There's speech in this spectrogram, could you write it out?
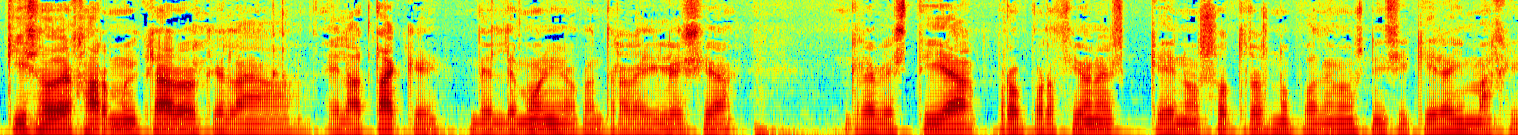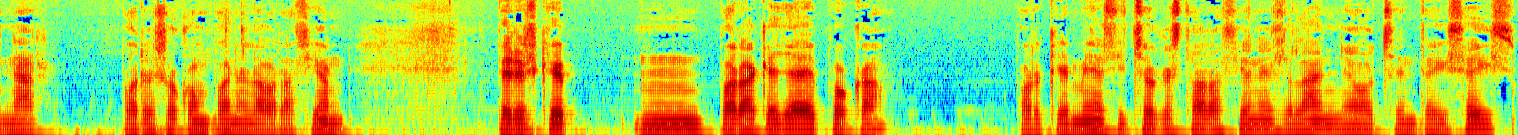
quiso dejar muy claro que el ataque del demonio contra la Iglesia revestía proporciones que nosotros no podemos ni siquiera imaginar. Por eso compone la oración. Pero es que mm, por aquella época, porque me has dicho que esta oración es del año 86,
